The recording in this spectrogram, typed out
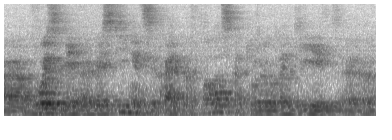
э, возле гостиницы Харьков Палас, которую владеет э, э,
